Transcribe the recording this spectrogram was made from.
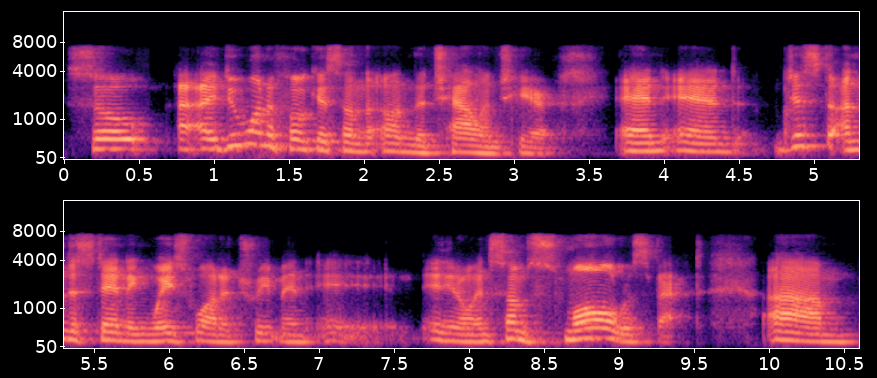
So I do want to focus on the, on the challenge here, and and just understanding wastewater treatment, eh, you know, in some small respect. Um,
